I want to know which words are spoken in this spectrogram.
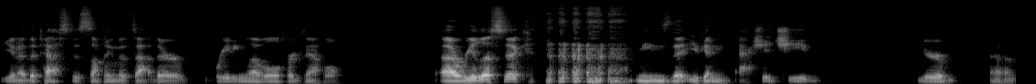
you know, the test is something that's at their reading level, for example. Uh, realistic means that you can actually achieve your um,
